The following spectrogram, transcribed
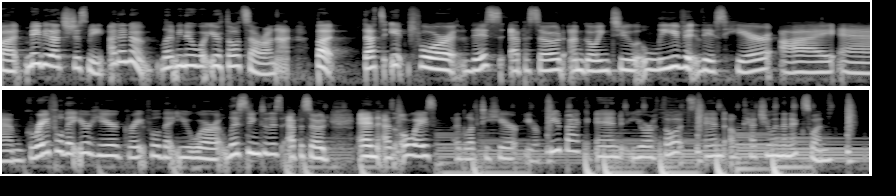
but maybe that's just me. I don't know. Let me know what your thoughts are on that. But that's it for this episode. I'm going to leave this here. I am grateful that you're here, grateful that you were listening to this episode. And as always, I'd love to hear your feedback and your thoughts, and I'll catch you in the next one.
